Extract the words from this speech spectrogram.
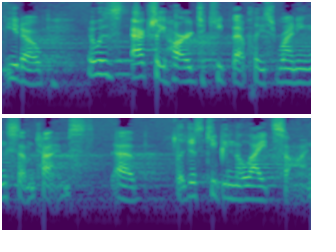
you know, it was actually hard to keep that place running sometimes, uh, just keeping the lights on.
